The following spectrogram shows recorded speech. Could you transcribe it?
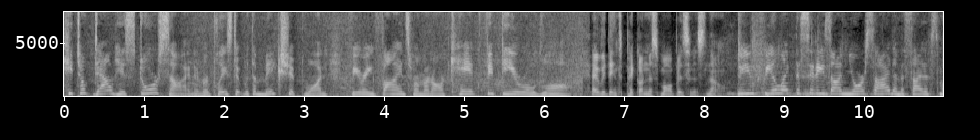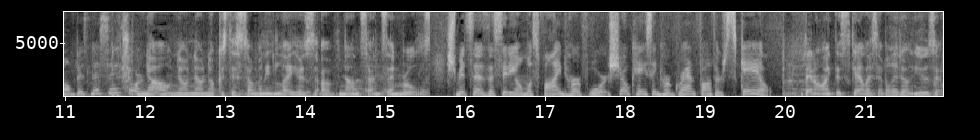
He took down his store sign and replaced it with a makeshift one, fearing fines from an archaic 50 year old law. Everything's pick on the small business now. do you feel like the city's on your side and the side of small businesses? Or No, no, no, no, because there's so many layers of nonsense and rules. Schmidt says the city almost fined her for showcasing her grandfather's scale. They don't like this scale. I said, well, they don't use it.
